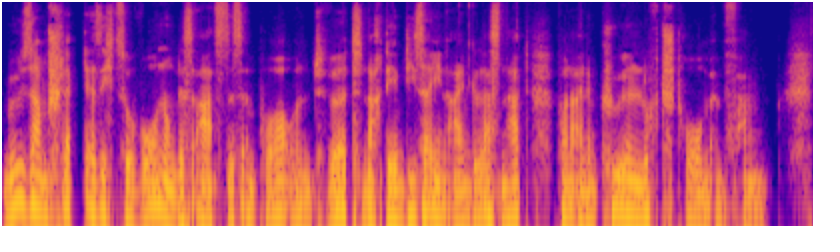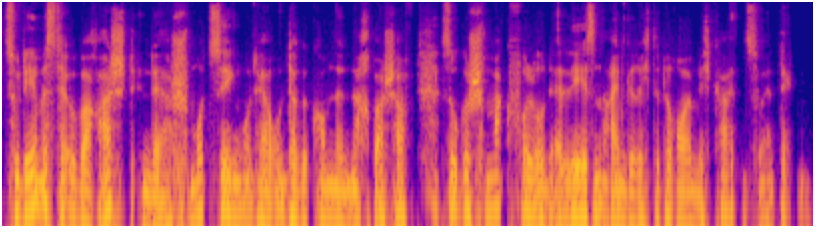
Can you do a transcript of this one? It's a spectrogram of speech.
Mühsam schleppt er sich zur Wohnung des Arztes empor und wird, nachdem dieser ihn eingelassen hat, von einem kühlen Luftstrom empfangen. Zudem ist er überrascht, in der schmutzigen und heruntergekommenen Nachbarschaft so geschmackvoll und erlesen eingerichtete Räumlichkeiten zu entdecken.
